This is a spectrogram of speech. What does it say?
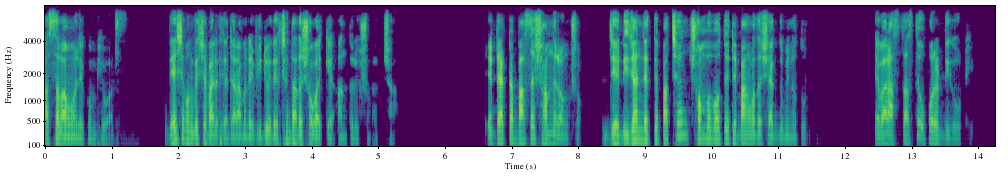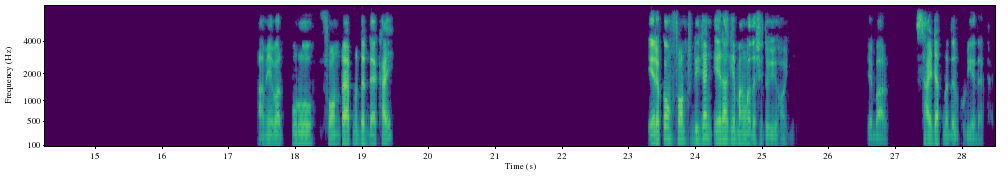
আসসালামু আলাইকুম ভিউয়ার্স। দেশ এবং দেশের বাইরে থেকে যারা এই ভিডিও দেখছেন তাদের সবাইকে আন্তরিক শুভেচ্ছা। এটা একটা বাসের সামনের অংশ। যে ডিজাইন দেখতে পাচ্ছেন সম্ভবত এটি বাংলাদেশে একদমই নতুন। এবার আস্তে, আস্তে উপরের দিকে উঠি। আমি এবার পুরো ফ্রন্টটা আপনাদের দেখাই। এরকম ফ্রন্ট ডিজাইন এর আগে বাংলাদেশে তৈরি হয়নি। এবার সাইড আপনাদের ঘুরিয়ে দেখাই।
